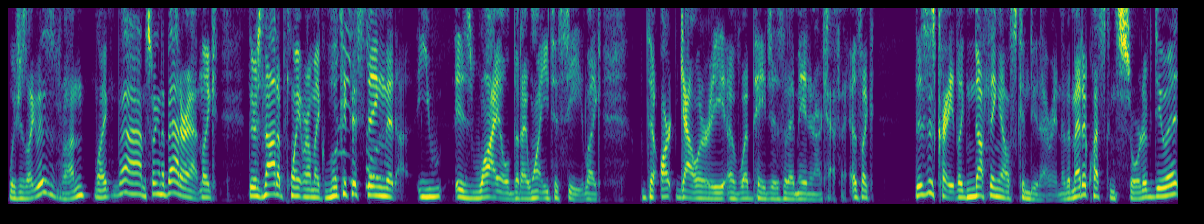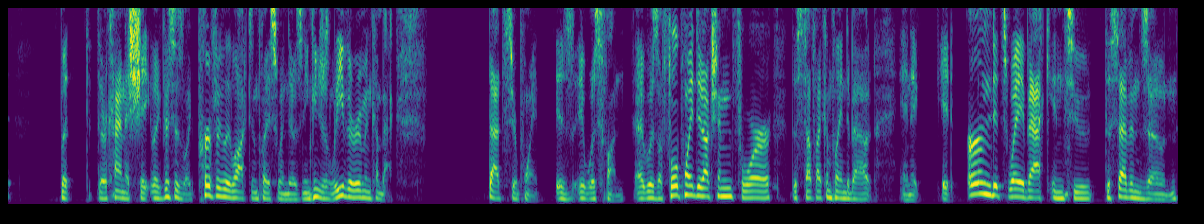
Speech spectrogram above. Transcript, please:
Which is like this is fun. Like ah, I'm swinging a bat around. Like there's not a point where I'm like, look at this thing that you is wild that I want you to see. Like the art gallery of web pages that I made in our cafe. It's like this is great. Like nothing else can do that right now. The meta quest can sort of do it, but they're kind of shake. Like this is like perfectly locked in place windows, and you can just leave the room and come back. That's your point. Is it was fun. It was a full point deduction for the stuff I complained about, and it it earned its way back into the seven zone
